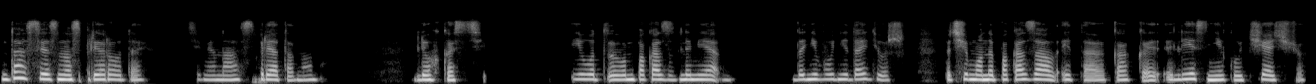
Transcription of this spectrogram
Да, связано с природой. Семена спрятано. Легкость. И вот он показывает для меня до него не дойдешь. Почему он и показал это как э, лес, некую чащу,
